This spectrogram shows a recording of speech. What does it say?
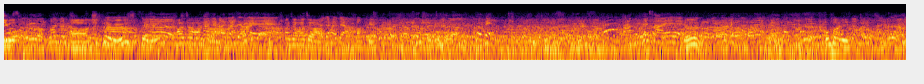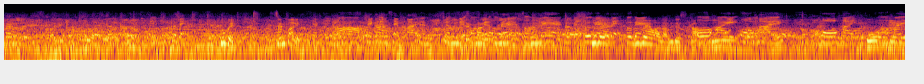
이거 아 슈테르 슈테르 하자 하자 하자 하자 하자 하자 하자, 하자. 오케이 후배 아, 회사에 응 콤파니 후배 후배 센파이 제가先輩 선배, 선배, 선배, 선배, 후배 후배, 후배와 난데스까 호하이, 호하이, 後輩 고하이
